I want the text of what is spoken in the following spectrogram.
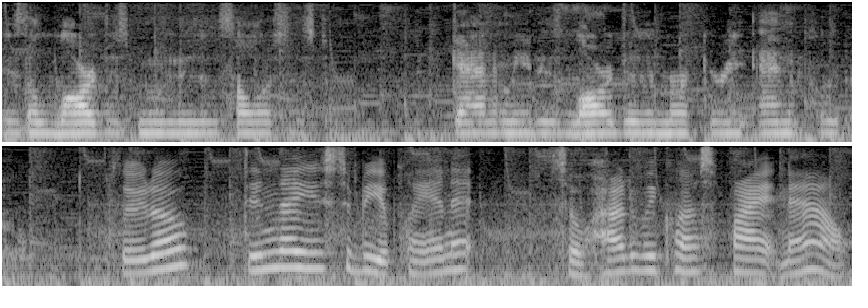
is the largest moon in the solar system. Ganymede is larger than Mercury and Pluto. Pluto? Didn't that used to be a planet? So how do we classify it now?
